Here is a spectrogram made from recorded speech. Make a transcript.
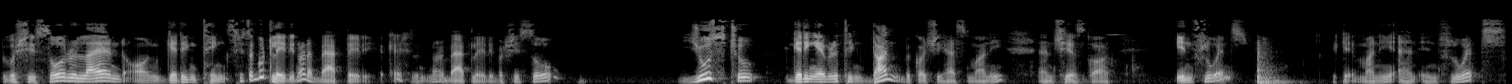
because she's so reliant on getting things. She's a good lady, not a bad lady. Okay, she's not a bad lady, but she's so used to getting everything done because she has money and she has got influence. Okay, money and influence.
